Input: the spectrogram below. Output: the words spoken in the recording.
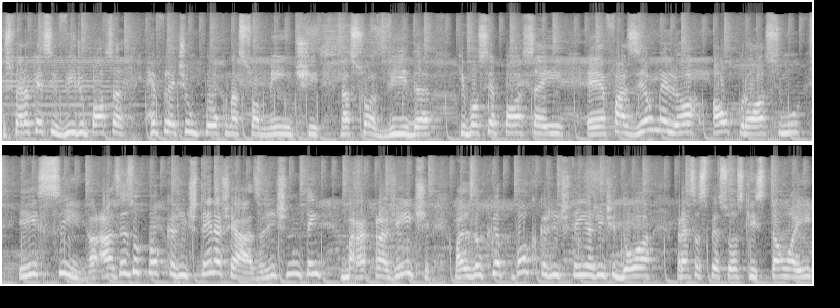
Espero que esse vídeo possa refletir um pouco na sua mente, na sua vida, que você possa aí é, fazer o melhor ao próximo. E sim, às vezes o pouco que a gente tem, né, Cheaz? A gente não tem pra, pra gente, mas o pouco que a gente tem a gente doa para essas pessoas que estão aí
